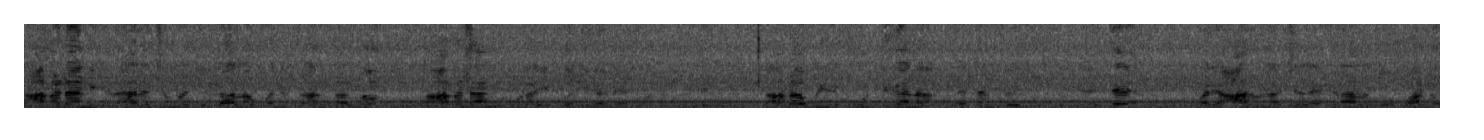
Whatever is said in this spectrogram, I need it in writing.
తాగడానికి రాయలసీమ జిల్లాలో కొన్ని ప్రాంతాల్లో తాగడానికి కూడా ఇబ్బందిగా అనేటువంటి ఉంది దాదాపు ఇది పూర్తిగాన సెకండ్ ఫేజ్ పూర్తి అయితే మరి ఆరు లక్షల ఎకరాలతో పాటు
